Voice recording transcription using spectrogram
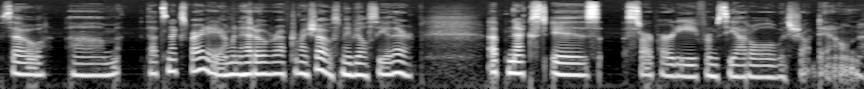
So um, that's next Friday. I'm going to head over after my show, so maybe I'll see you there. Up next is Star Party from Seattle with Shot Down.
